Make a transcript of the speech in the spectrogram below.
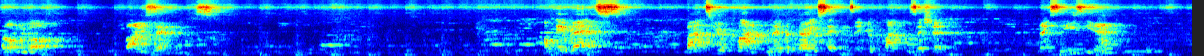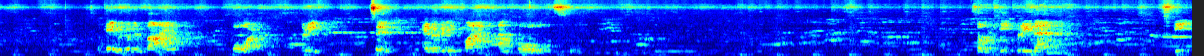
Oh How long we got? Five seconds. Okay, rest. Back to your plank. Remember, 30 seconds in your plank position. Nice and easy, yeah? Okay, we're going in five, four, three, two. Everybody plank and hold. So keep breathing. Feet,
